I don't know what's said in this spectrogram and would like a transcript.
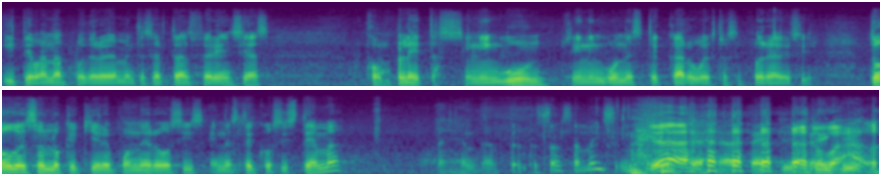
y te van a poder obviamente hacer transferencias completas, sin ningún, sin ningún este cargo extra se podría decir. Todo eso es lo que quiere poner OSIS en este ecosistema. Man, that, that sounds amazing. Yeah. thank you, thank Wow.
